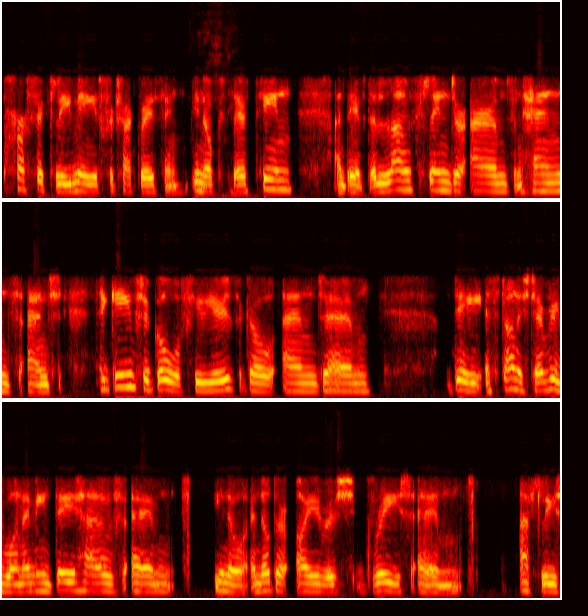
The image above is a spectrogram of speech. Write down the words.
perfectly made for track racing. You know, because they're thin and they have the long, slender arms and hands. And they gave it a go a few years ago, and um, they astonished everyone. I mean, they have. Um, you know, another Irish great um, athlete,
